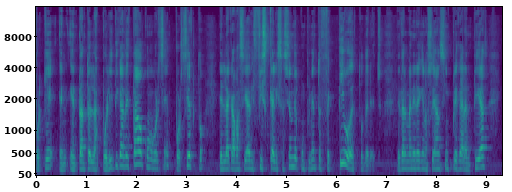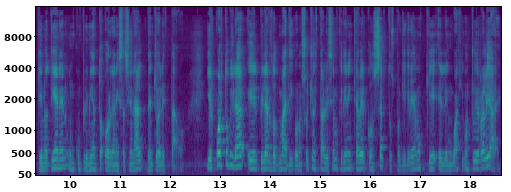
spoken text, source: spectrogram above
porque en, en tanto en las políticas de Estado como por, por cierto en la capacidad de fiscalización del cumplimiento efectivo de estos derechos, de tal manera que no sean simples garantías que no tienen un cumplimiento organizacional dentro del Estado. Y el cuarto pilar es el pilar dogmático. Nosotros establecemos que tienen que haber conceptos porque creemos que el lenguaje construye realidades.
